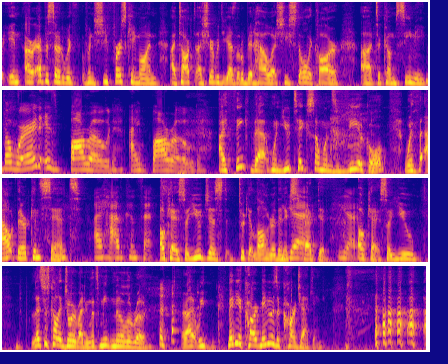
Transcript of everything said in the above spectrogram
in our episode with when she first came on, I talked, I shared with you guys a little bit how uh, she stole a car uh, to come see me. The word is borrowed. I borrowed. I think that when you take someone's vehicle without their consent, I had consent. Okay, so you just took it longer than yes, expected. Yes. Okay, so you let's just call it joyriding. Let's meet in the middle of the road. All right, we maybe a car, maybe it was a carjacking.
